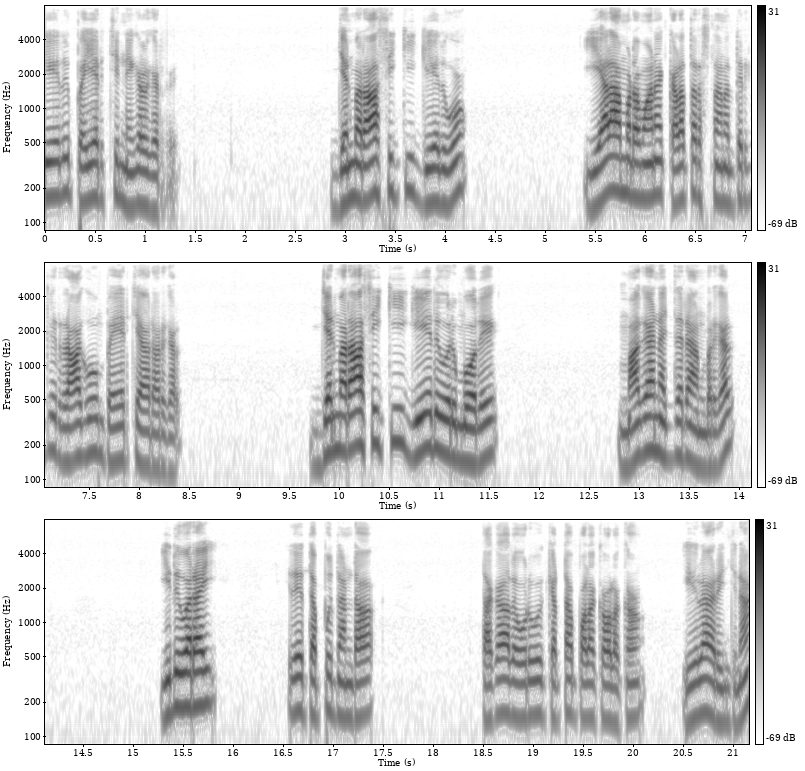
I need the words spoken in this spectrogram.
கேது பெயர்ச்சி நிகழ்கிறது. ஜென்ம ராசிக்கு கேதுவும் ஏழாம் இடமான கலத்தரஸ்தானத்திற்கு ராகுவும் பெயர்ச்சியாளர்கள் ஜென்ம ராசிக்கு கேது வரும்போது மக நட்சத்திர அன்பர்கள் இதுவரை இதே தப்பு தண்டா தகாத உறவு கெட்ட பழக்க வழக்கம் இதெல்லாம் இருந்துச்சுன்னா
